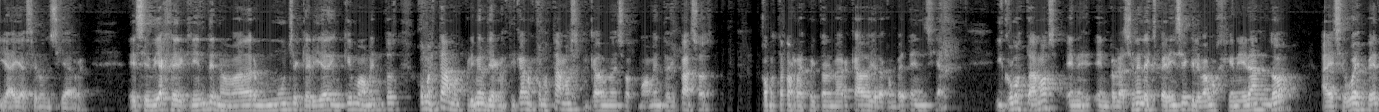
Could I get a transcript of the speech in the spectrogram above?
Y ahí hacer un cierre ese viaje del cliente nos va a dar mucha claridad en qué momentos, cómo estamos, primero diagnosticarnos cómo estamos en cada uno de esos momentos y pasos, cómo estamos respecto al mercado y a la competencia, y cómo estamos en, relación a la experiencia que le vamos generando a ese huésped,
